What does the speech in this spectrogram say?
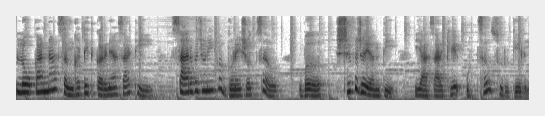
लोकांना संघटित करण्यासाठी सार्वजनिक गणेशोत्सव व शिवजयंती यासारखे उत्सव सुरू केले.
